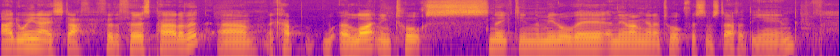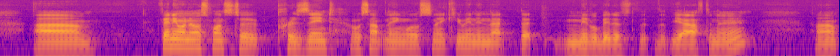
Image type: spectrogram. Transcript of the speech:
Arduino stuff for the first part of it. Um, a, couple, a lightning talk sneaked in the middle there, and then I'm going to talk for some stuff at the end. Um, if anyone else wants to present or something, we'll sneak you in in that, that middle bit of the, the afternoon. Um,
